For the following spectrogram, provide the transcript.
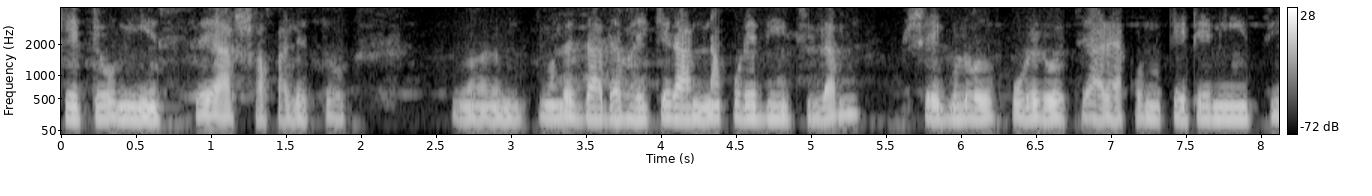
কেটেও নিয়ে এসছে। আর সকালে তো তোমাদের দাদাভাইকে রান্না করে দিয়েছিলাম। সেগুলো পড়ে রয়েছে আর এখন কেটে নিয়েছি।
